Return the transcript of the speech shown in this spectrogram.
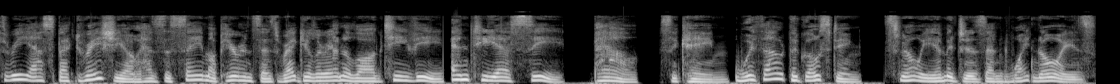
3 aspect ratio has the same appearance as regular analog TV, NTSC, PAL, SECAM, without the ghosting, snowy images and white noise.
